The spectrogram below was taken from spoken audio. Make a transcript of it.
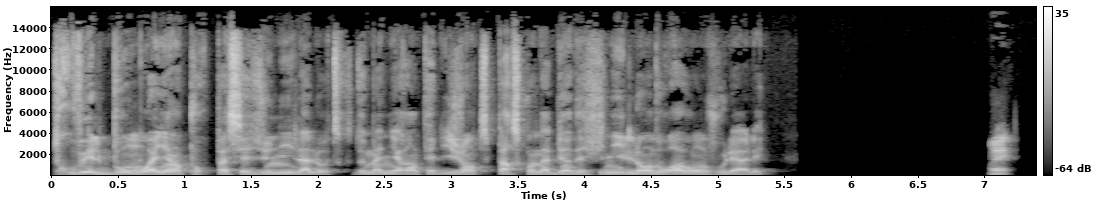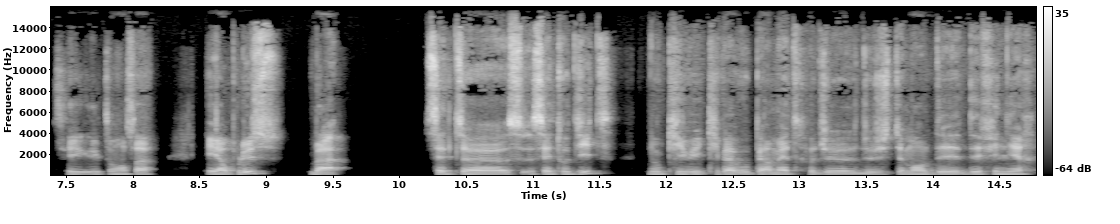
trouver le bon moyen pour passer d'une île à l'autre de manière intelligente parce qu'on a bien défini l'endroit où on voulait aller. Ouais, c'est exactement ça. Et en plus, bah, cette, euh, audit, qui, va vous permettre de, justement définir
